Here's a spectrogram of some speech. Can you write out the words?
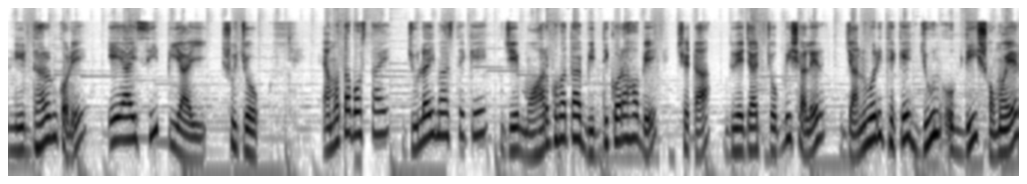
নির্ধারণ করে এআইসিপিআই সূচক। এমতাবস্থায় জুলাই মাস থেকে যে মহার্ঘ ভাতা বৃদ্ধি করা হবে, সেটা দু হাজার চব্বিশ সালের জানুয়ারি থেকে জুন অবধি সময়ের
